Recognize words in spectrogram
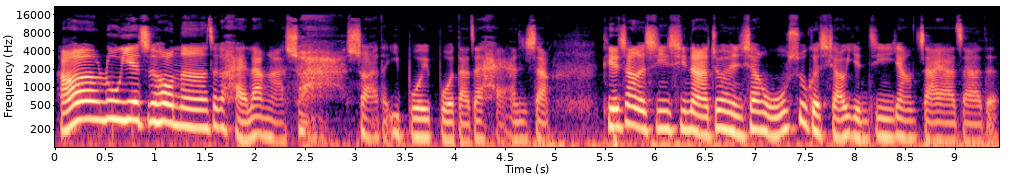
好，入夜之后呢，这个海浪啊，唰唰的一波一波打在海岸上。天上的星星啊，就很像无数个小眼睛一样眨呀眨的，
